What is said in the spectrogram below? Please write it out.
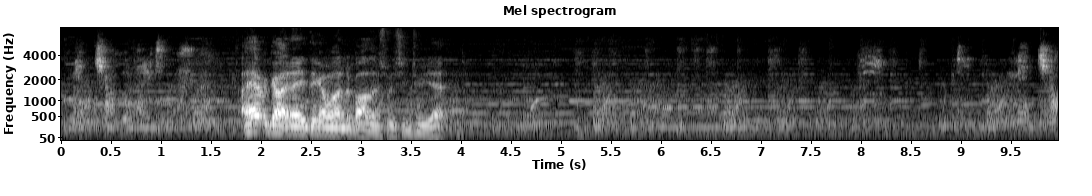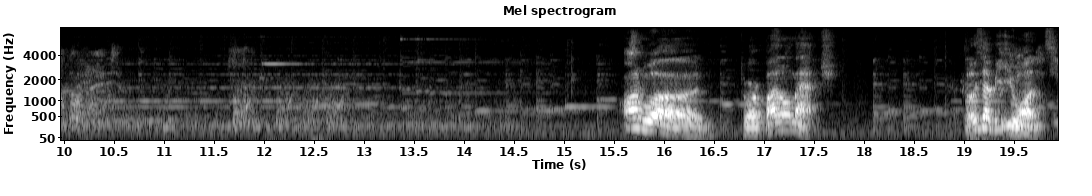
Mint Choco Knight. I haven't gotten anything I wanted to bother switching to yet. Mint Choco Knight. Onward to our final match. At least I beat you once.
